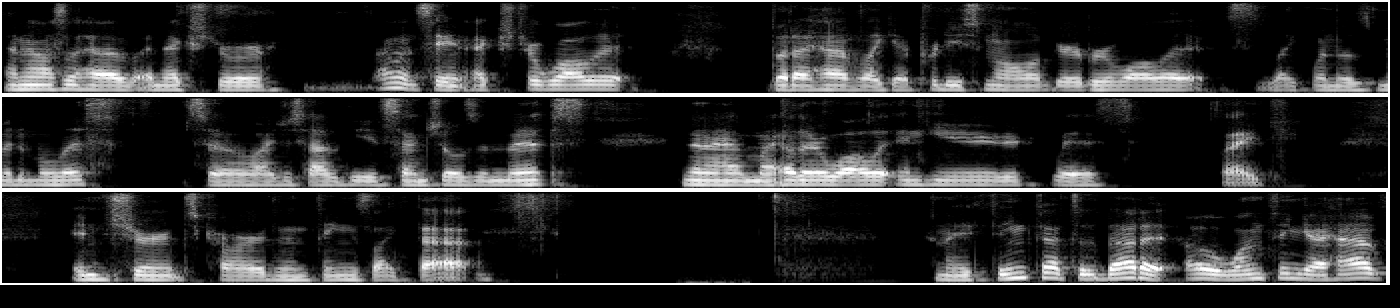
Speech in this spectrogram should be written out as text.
And I also have an extra, I wouldn't say an extra wallet, but I have like a pretty small Gerber wallet. It's like one of those minimalists. So I just have the essentials in this. And then I have my other wallet in here with like insurance cards and things like that. And I think that's about it. Oh, one thing I have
